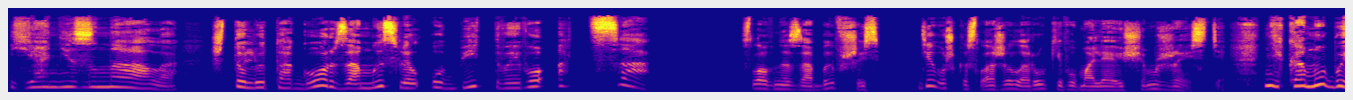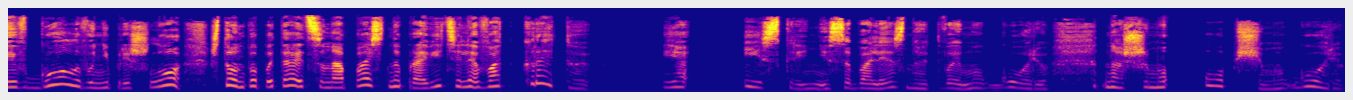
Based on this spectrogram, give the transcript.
«Я не знала, что Лютогор замыслил убить твоего отца!» Словно забывшись, Девушка сложила руки в умоляющем жесте. «Никому бы и в голову не пришло, что он попытается напасть на правителя в открытую. Я искренне соболезную твоему горю, нашему общему горю.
